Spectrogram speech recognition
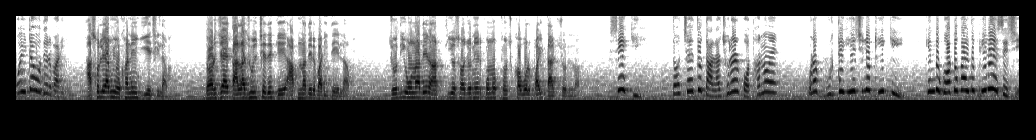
ওইটা ওদের বাড়ি। আসলে আমি ওখানেই গিয়েছিলাম। দরজায় তালা ঝুলছে দেখে আপনাদের বাড়িতে এলাম। যদি ওনাদের আত্মীয় স্বজনের কোনো খোঁজ খবর পাই তার জন্য। সে কি? দরজায় তো তালা ঝোলার কথা নয়। ওরা ঘুরতে গিয়েছিল ঠিকই কিন্তু গতকাল তো ফিরে এসেছে।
